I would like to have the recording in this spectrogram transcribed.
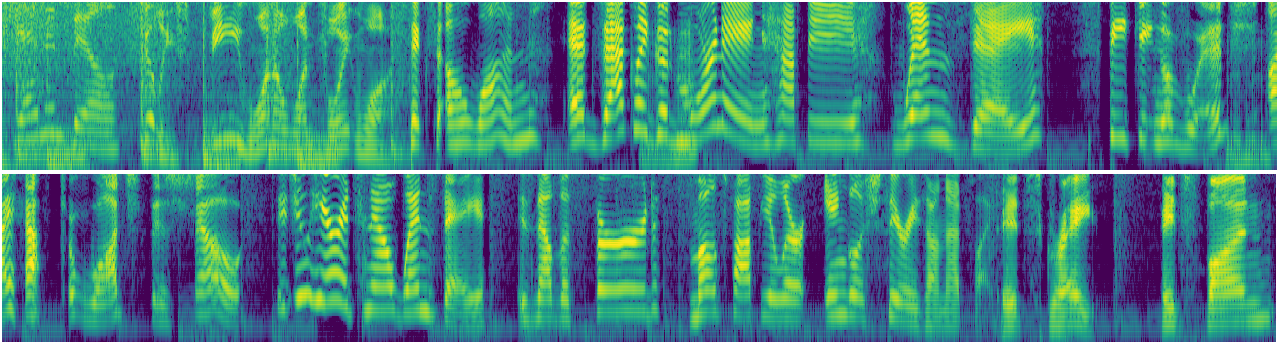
Jen and Bill. Phillies B101.1. 601. Exactly. Good morning. Happy Wednesday. Speaking of which, I have to watch this show. Did you hear it's now Wednesday is now the third most popular English series on Netflix. It's great. It's fun.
